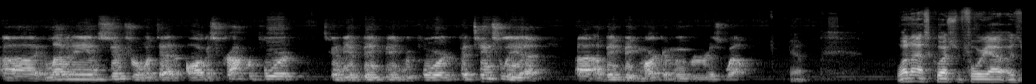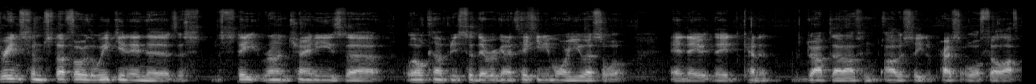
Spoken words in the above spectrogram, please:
uh, 11 a.m. Central with that August crop report. It's going to be a big big report, potentially a a big big market mover as well. Yeah. One last question for you. I was reading some stuff over the weekend, in the, the state-run Chinese uh, oil companies said they were going to take any more U.S. oil, and they they kind of dropped that off, and obviously the price of oil fell off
